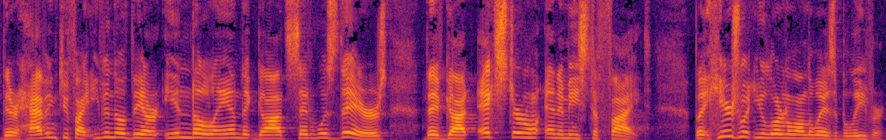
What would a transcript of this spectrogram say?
they're having to fight. Even though they are in the land that God said was theirs, they've got external enemies to fight. But here's what you learn along the way as a believer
